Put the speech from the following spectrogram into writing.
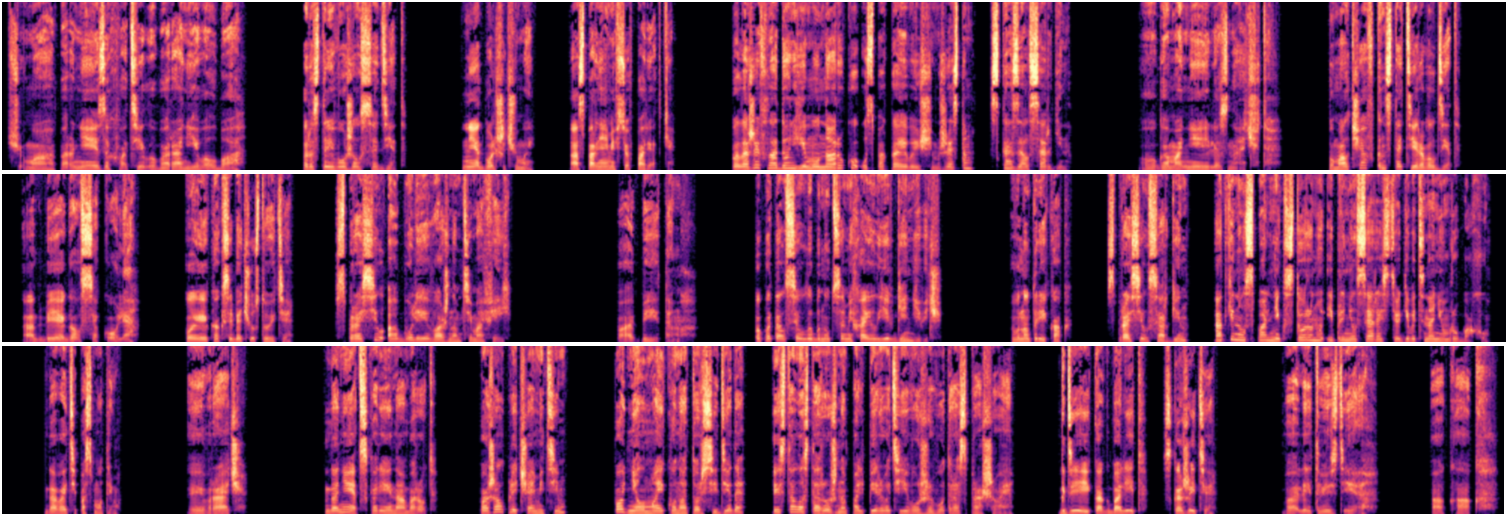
Чума парней захватила бараньего лба. Растревожился дед. Нет больше чумы, а с парнями все в порядке. Положив ладонь ему на руку успокаивающим жестом, сказал Саргин. «Угомонили, значит». Помолчав, констатировал дед. Отбегался, Коля. Вы как себя чувствуете? Спросил о более важном Тимофей. Побитым. Попытался улыбнуться Михаил Евгеньевич. Внутри как? Спросил Саргин, откинул спальник в сторону и принялся расстегивать на нем рубаху. Давайте посмотрим. Ты врач? Да нет, скорее наоборот. Пожал плечами Тим, поднял майку на торсе деда и стал осторожно пальпировать его живот, расспрашивая. «Где и как болит? Скажите». «Болит везде. А как?»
